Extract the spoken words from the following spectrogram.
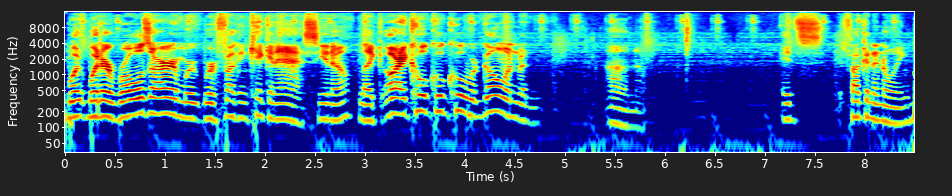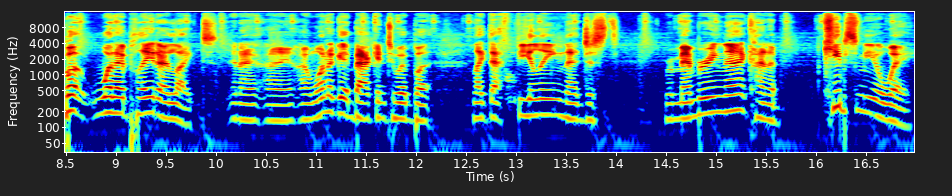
what what our roles are, and we're we're fucking kicking ass. You know, like all right, cool, cool, cool, we're going, but I don't know. It's fucking annoying. But what I played, I liked, and I I, I want to get back into it, but like that feeling that just remembering that kind of keeps me away.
